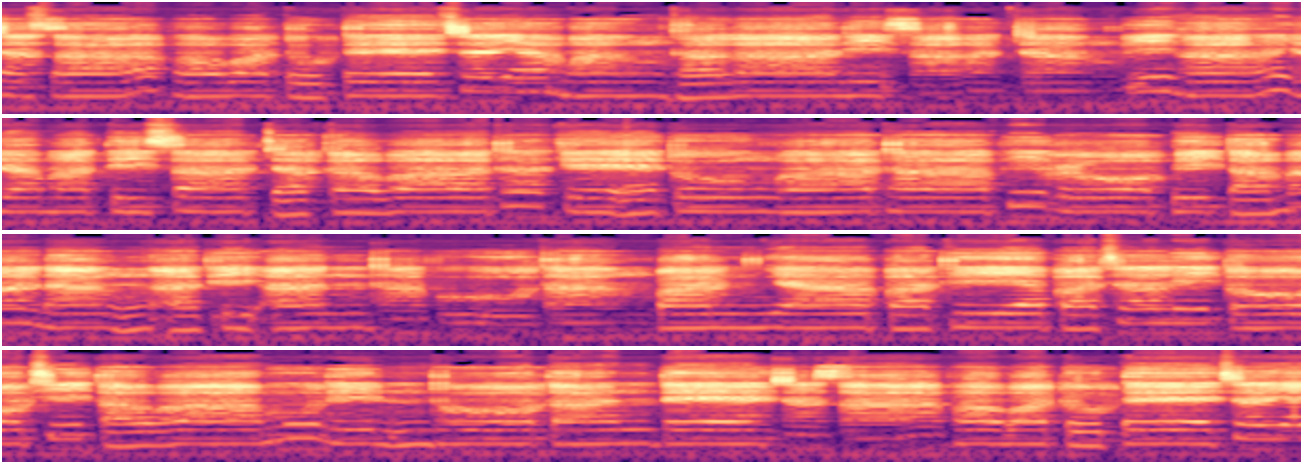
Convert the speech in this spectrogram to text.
ชะสาภวตุเตชยมังคลาายมติสัจจกวาทะเกตุงวาทาพิโรปิตามนังอติอันทาภูตังปัญญาปเทียปัชลิโตชิตวามุนินโทตันเตชะสาภวตุเตชย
